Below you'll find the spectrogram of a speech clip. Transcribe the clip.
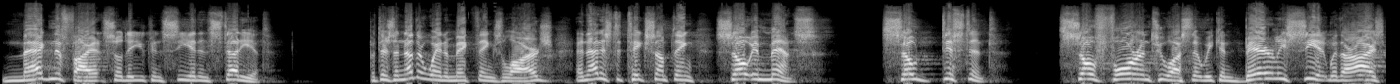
magnify it so that you can see it and study it. But there's another way to make things large, and that is to take something so immense, so distant, so foreign to us that we can barely see it with our eyes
